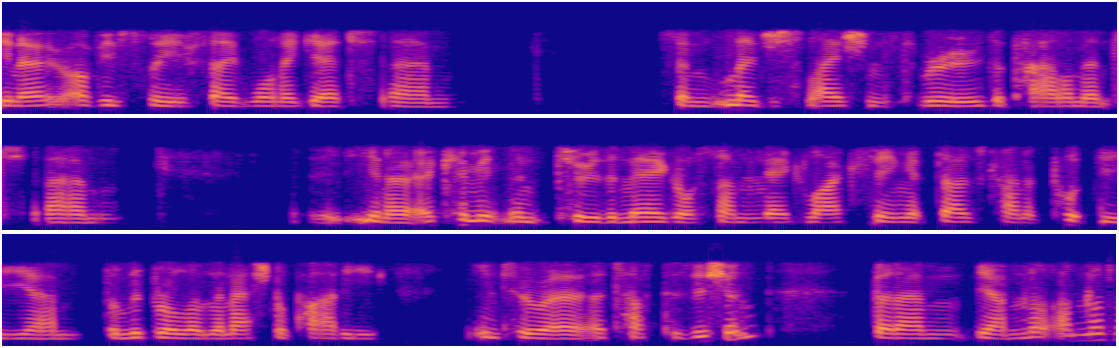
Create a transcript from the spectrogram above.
you know, obviously, if they want to get um, some legislation through the Parliament, um, you know, a commitment to the NEG or some NEG-like thing, it does kind of put the um, the Liberal and the National Party into a, a tough position. But um, yeah, I'm not I'm not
